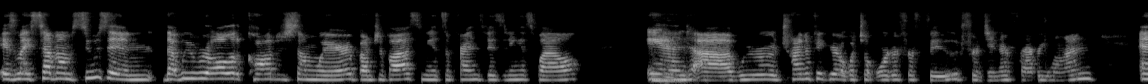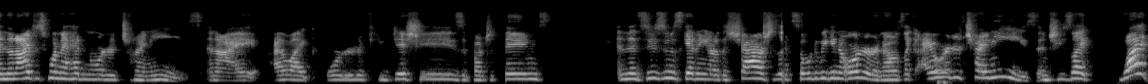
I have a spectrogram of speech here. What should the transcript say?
is my stepmom Susan that we were all at a cottage somewhere, a bunch of us. And we had some friends visiting as well, Mhm. and uh, we were trying to figure out what to order for food for dinner for everyone. And then I just went ahead and ordered Chinese, and I I like ordered a few dishes, a bunch of things. And then Susan was getting out of the shower. She's like, "So what are we gonna order?" And I was like, "I ordered Chinese." And she's like, "What?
